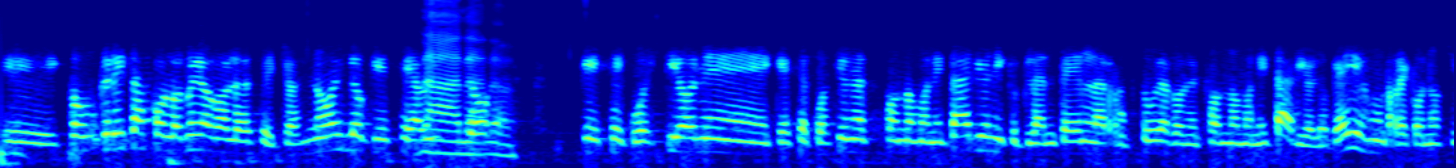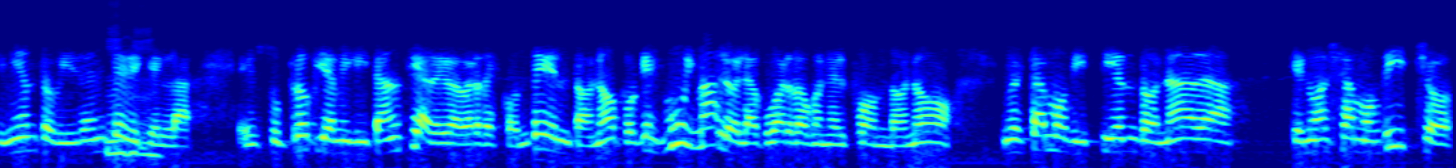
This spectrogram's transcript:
eh, concretas por lo menos con los hechos. No es lo que se ha visto no, no. que se cuestione que se cuestione el Fondo Monetario ni que planteen la ruptura con el Fondo Monetario. Lo que hay es un reconocimiento evidente de que en, la, en su propia militancia debe haber descontento, ¿no? Porque es muy malo el acuerdo con el Fondo, no no estamos diciendo nada que no hayamos dicho,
